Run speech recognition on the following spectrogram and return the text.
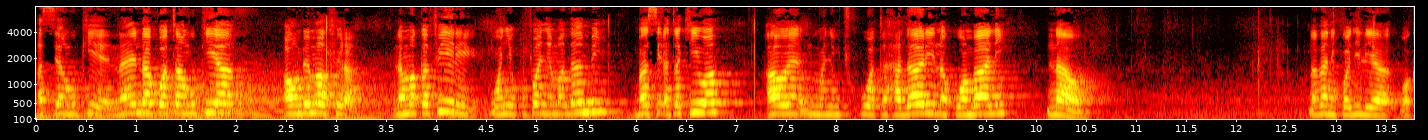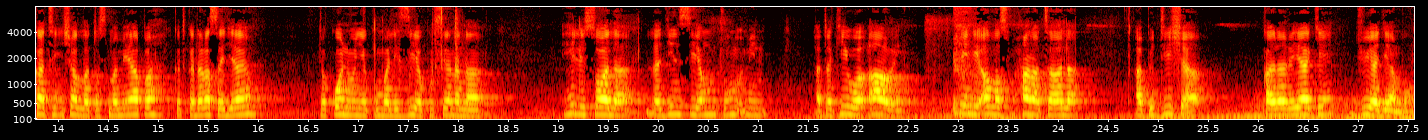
asiangukie. Na endapo ataangukia aombe maghfira. Na makafiri wenye kufanya madhambi basi atakiwa awe mwenye kuchukua tahadhari na kuwa mbali nao. Nadhani kwa ajili ya wakati inshallah tutasimamia hapa katika darasa ijayo. Tutakuwa ni wenye kumalizia kuhusiana na hili swala la jinsi ya mtu mu'min atakiwa awe pindi Allah subhanahu wa ta'ala apitisha kadari yake juu ya jambo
